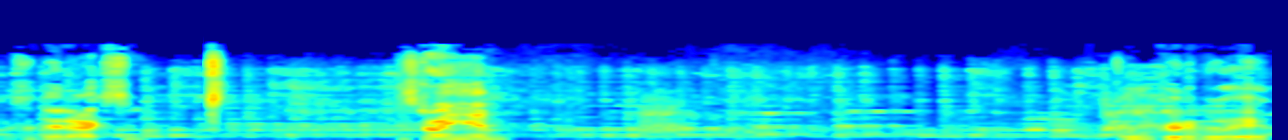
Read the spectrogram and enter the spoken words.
That's a dead Axew. Destroy him! Oh, critical hit.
